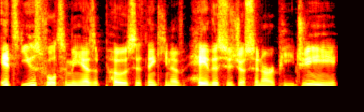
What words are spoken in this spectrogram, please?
it's useful to me as opposed to thinking of, hey, this is just an RPG.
